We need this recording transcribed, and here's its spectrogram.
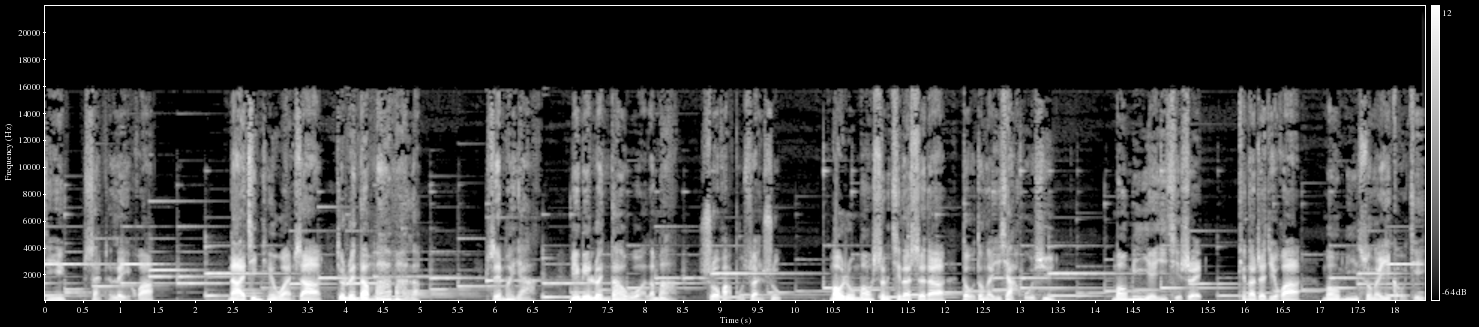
睛闪着泪花。那今天晚上就轮到妈妈了。什么呀？明明轮到我了嘛！说话不算数。毛绒猫生气了似的抖动了一下胡须。猫咪也一起睡。听到这句话，猫咪松了一口气。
